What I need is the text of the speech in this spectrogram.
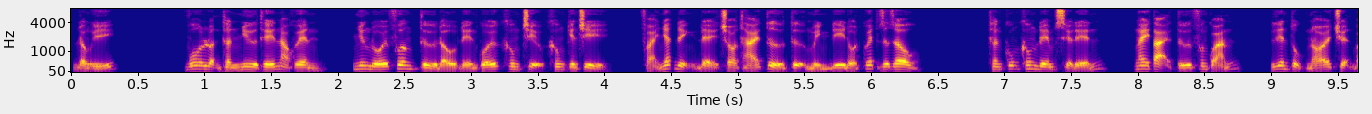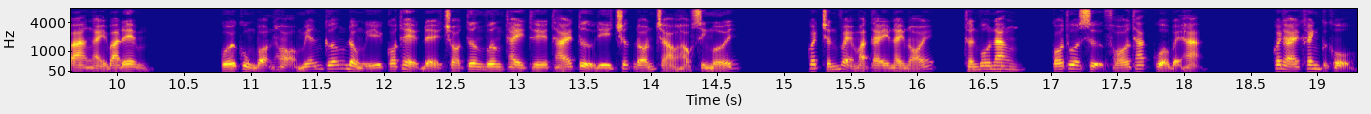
đồng ý. Vô luận thần như thế nào khuyên, nhưng đối phương từ đầu đến cuối không chịu không kiên trì, phải nhất định để cho thái tử tự mình đi đột quyết giữa dâu. Thần cũng không đếm xỉa đến, ngay tại tứ phương quán, liên tục nói chuyện ba ngày ba đêm. Cuối cùng bọn họ miễn cưỡng đồng ý có thể để cho tương vương thay thế thái tử đi trước đón chào học sinh mới. Quách trấn vẻ mặt tay này nói, thần vô năng, có thua sự phó thác của bệ hạ. Quách ái khanh cực khổ,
